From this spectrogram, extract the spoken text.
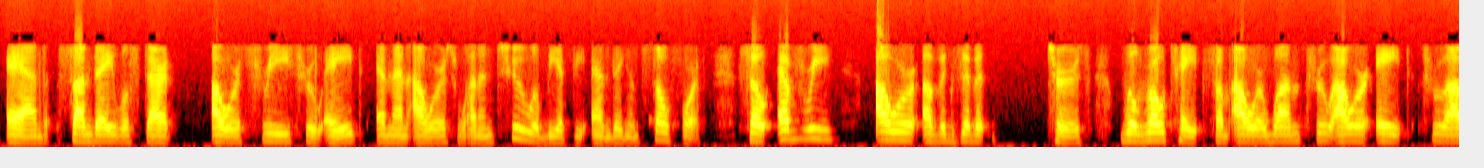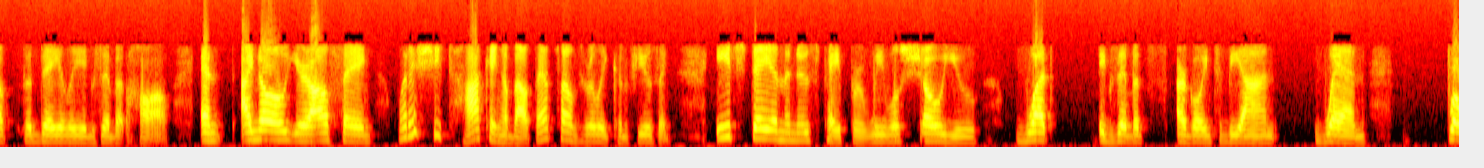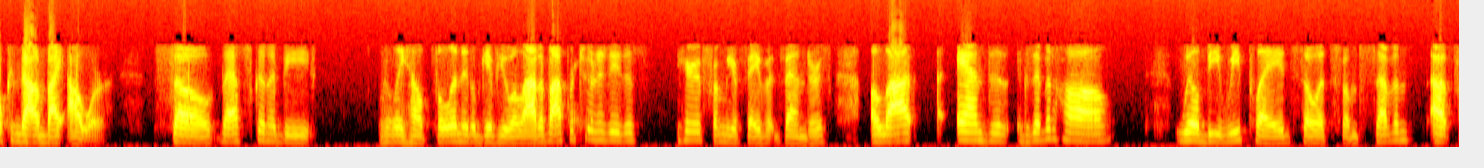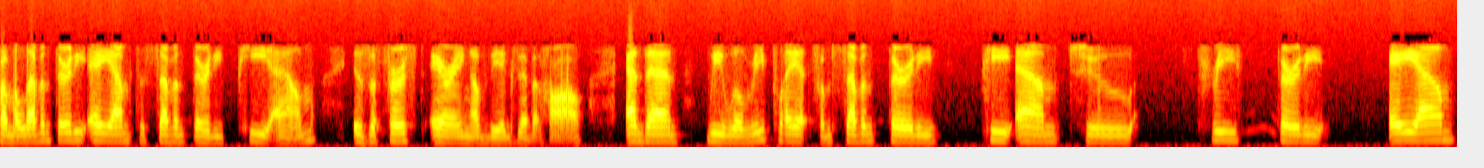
And Sunday we'll start hour 3 through 8 and then hours 1 and 2 will be at the ending and so forth. So every hour of exhibitors will rotate from hour one through hour eight throughout the daily exhibit hall. And I know you're all saying, what is she talking about? That sounds really confusing. Each day in the newspaper, we will show you what exhibits are going to be on when, broken down by hour. So that's going to be really helpful, and it'll give you a lot of opportunity to hear from your favorite vendors. A lot, and the exhibit hall will be replayed. So it's from seven uh, from 11:30 a.m. to 7:30 p.m. is the first airing of the exhibit hall, and then we will replay it from 7:30 p.m. to 3:30 a.m.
